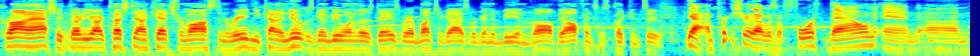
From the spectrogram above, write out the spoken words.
Karan Ashley, 30-yard touchdown catch from Austin Reed, and you kind of knew it was going to be one of those days where a bunch of guys were going to be involved. The offense was clicking too. Yeah, I'm pretty sure that was a fourth down, and um,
